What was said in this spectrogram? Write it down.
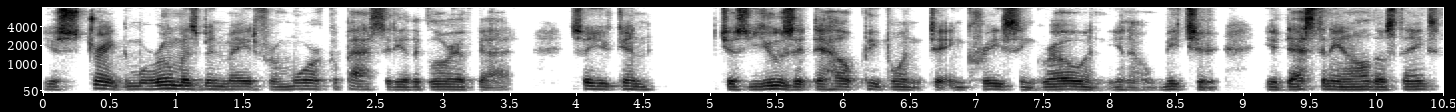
your strength, more room has been made for more capacity of the glory of God. So you can just use it to help people and to increase and grow and you know meet your your destiny and all those things.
